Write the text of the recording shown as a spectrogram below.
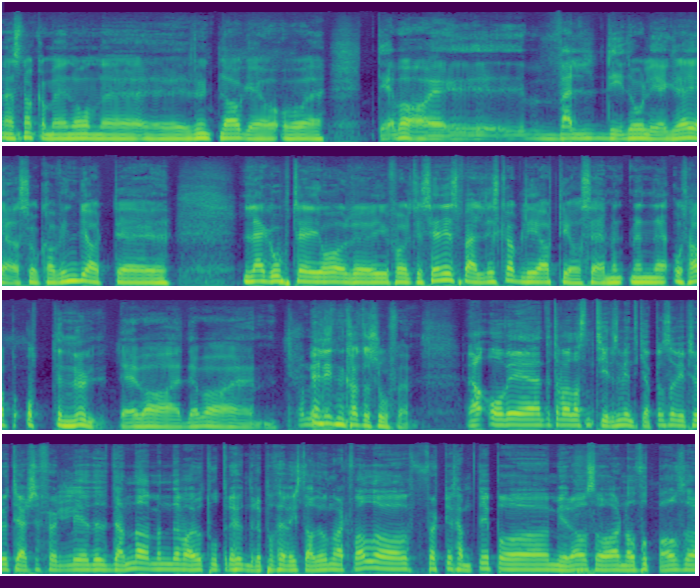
jeg snakka med noen eh, rundt laget, og, og eh, det var eh, veldig dårlige greier. Så hva Vindbjart eh, legger opp til i år eh, i forhold til seriespill, det skal bli artig å se. Men, men eh, å tape 8-0, det var, det var eh, en liten katastrofe. Ja, og vi, Dette var jo da samtidig som vintercupen, så vi prioriterte selvfølgelig den. da, Men det var jo 200-300 på Fevik stadion i hvert fall, og 40-50 på Myra og så Arendal fotball. Så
